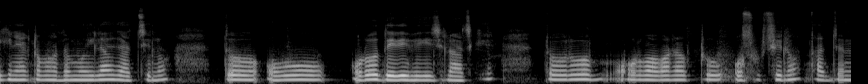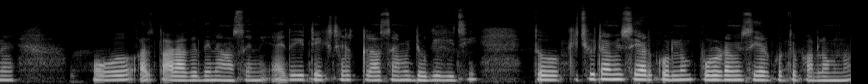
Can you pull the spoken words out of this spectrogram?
এখানে একটা ভদ্র মহিলাও যাচ্ছিল। তো ও, ওরও দেরি হয়ে গেছিল আজকে। তো ওরও, ওর বাবারও একটু অসুখ ছিল। তার জন্যে ও আজ, তার আগের দিনে আসেনি। এদিকে টেক্সটাইল ক্লাসে আমি ঢুকে গেছি। তো কিছুটা আমি শেয়ার করলাম, পুরোটা আমি শেয়ার করতে পারলাম না,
